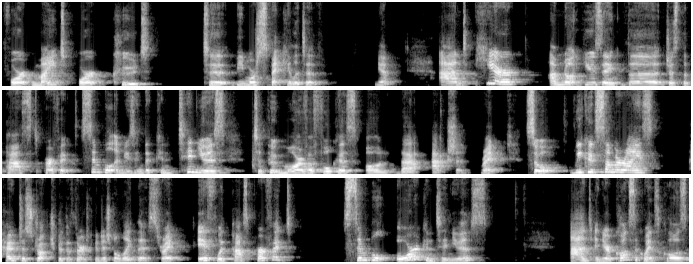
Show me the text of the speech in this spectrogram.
for might or could to be more speculative. Yeah. And here I'm not using the just the past perfect simple. I'm using the continuous to put more of a focus on that action, right? So we could summarize how to structure the third conditional like this, right? If with past perfect, simple or continuous, and in your consequence clause,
